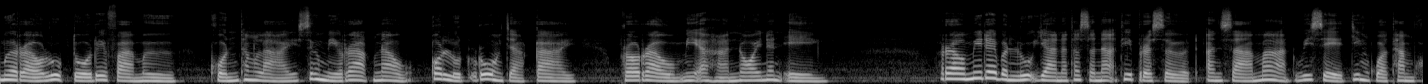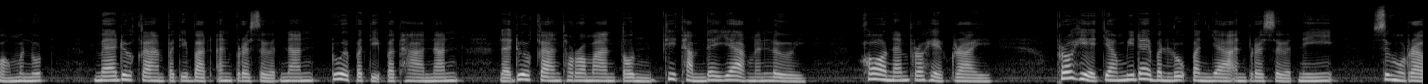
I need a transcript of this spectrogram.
เมื่อเราลูบตัวด้วยฝ่ามือ ขนทั้งหลายซึ่งมีรากเน่าก็หลุดร่วงจากกาย เพราะเรามีอาหารน้อยนั่นเอง เราไม่ได้บรรลุญาณทัศนะที่ประเสริฐ อันสามารถวิเศษยิ่งกว่าธรรมของมนุษย์ แม้ด้วยการปฏิบัติอันประเสริฐนั้นด้วยปฏิปทานนั้น และด้วยการทรมานตนที่ทำได้ยากนั้นเลย ข้อนั้นเพราะเหตุไร เพราะเหตุยังไม่ได้บรรลุปัญญาอันประเสริฐนี้ ซึ่งเรา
